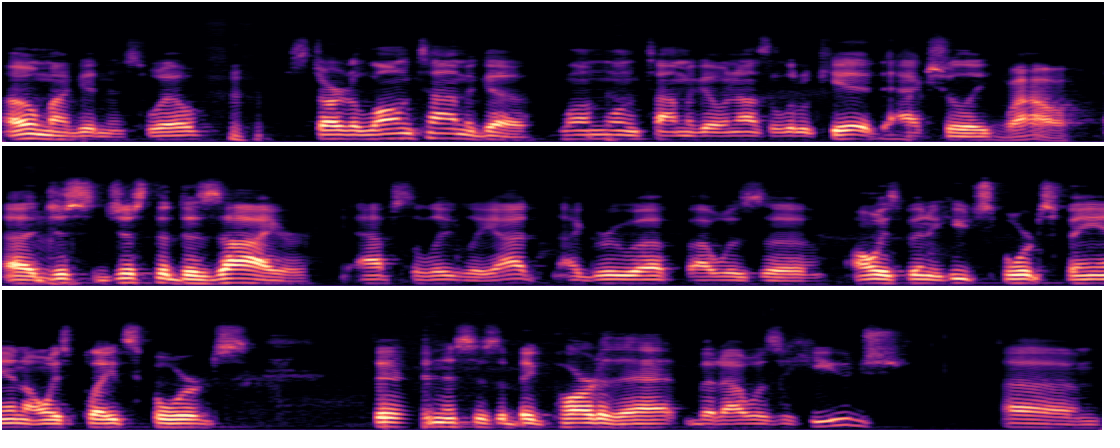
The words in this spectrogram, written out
Oh my goodness. Well, started a long time ago. Long, long time ago when I was a little kid. Actually, Wow. uh, just just the desire. Absolutely. I I grew up. I was uh, always been a huge sports fan. Always played sports. Fitness is a big part of that. But I was a huge um,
